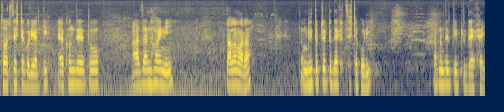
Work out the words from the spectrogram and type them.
যাওয়ার চেষ্টা করি আর কি। এখন যেহেতু আজান হয়নি তালা মারা তো আমি ভিতরটা একটু দেখার চেষ্টা করি, আপনাদেরকে একটু দেখাই।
